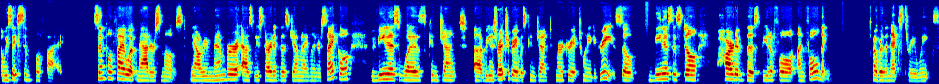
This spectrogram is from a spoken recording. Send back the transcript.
and we say simplify. Simplify what matters most. Now, remember, as we started this Gemini lunar cycle, Venus was conjunct, uh, Venus retrograde was conjunct Mercury at 20 degrees. So, Venus is still part of this beautiful unfolding over the next three weeks.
